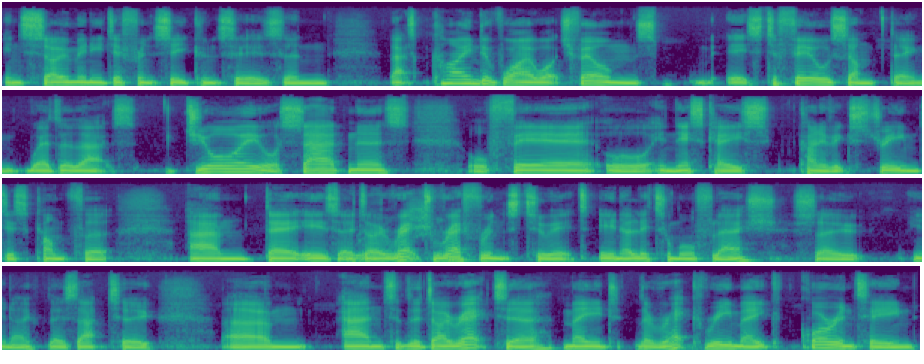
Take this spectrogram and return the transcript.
in so many different sequences. And that's kind of why I watch films. It's to feel something, whether that's joy or sadness or fear, or in this case, kind of extreme discomfort. And there is a direct reference to it in A Little More Flesh. So, you know, there's that too. Um, and the director made the Rec remake Quarantine,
